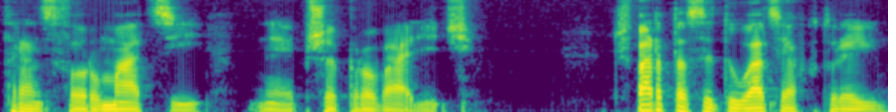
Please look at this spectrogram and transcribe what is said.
transformacji e, przeprowadzić. Czwarta sytuacja, w której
